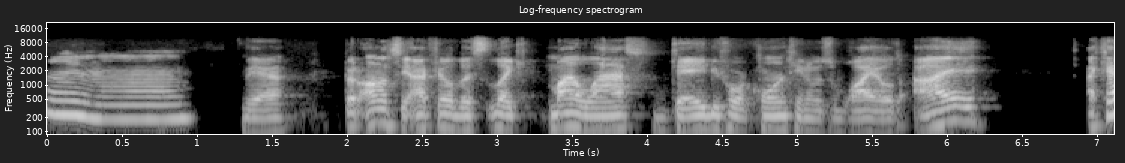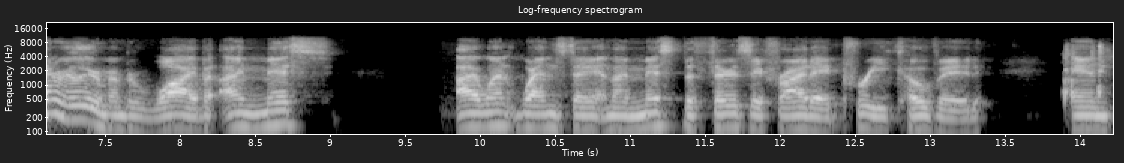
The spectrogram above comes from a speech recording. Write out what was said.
I know. Yeah. But honestly, I feel this like my last day before quarantine was wild. I I can't really remember why, but I miss I went Wednesday and I missed the Thursday, Friday pre-COVID, and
